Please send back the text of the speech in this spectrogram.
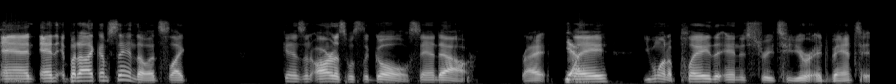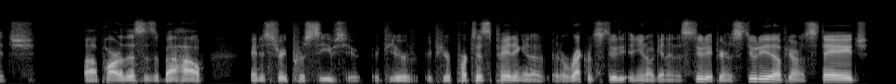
and and but like I'm saying though, it's like again, as an artist, what's the goal? Stand out, right? Yeah. Play. You want to play the industry to your advantage. Uh, part of this is about how industry perceives you. If you're if you're participating at a at a record studio, you know, again in a studio, if you're in a studio, if you're on a stage,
